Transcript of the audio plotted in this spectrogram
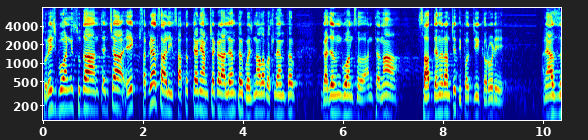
सुरेश बुवांनी सुद्धा आणि त्यांच्या एक सगळ्या चाळी सातत्याने आमच्याकडे आल्यानंतर भजनाला बसल्यानंतर गजानन बुवांचं आणि त्यांना साथ देणारे आमचे दीपकजी करोडे. आणि आज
